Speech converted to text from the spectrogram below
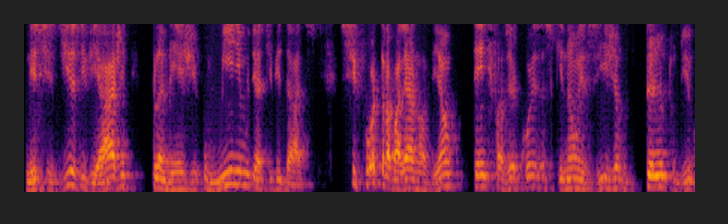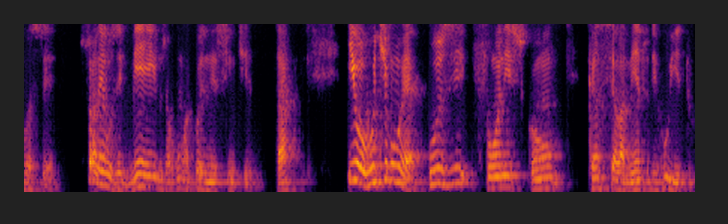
Nesses dias de viagem, planeje o mínimo de atividades. Se for trabalhar no avião, tente fazer coisas que não exijam tanto de você. Só ler os e-mails, alguma coisa nesse sentido, tá? E o último é use fones com cancelamento de ruído.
